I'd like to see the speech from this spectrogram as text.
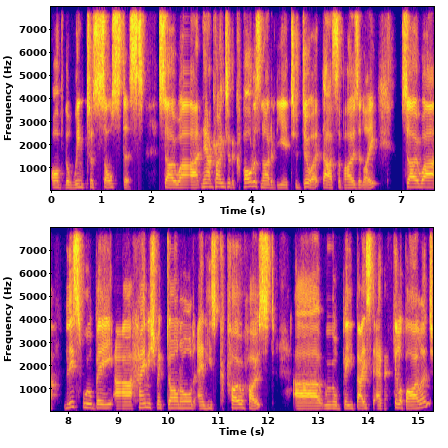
of the winter solstice. So uh, now going to the coldest night of the year to do it, uh, supposedly. So uh, this will be uh, Hamish McDonald and his co-host uh, will be based at Phillip Island,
